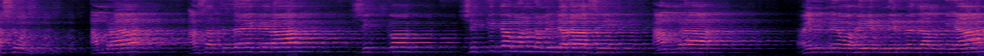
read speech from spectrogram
আসুন, আমরা আসাতিজায় কেরাম শিক্ষক, শিক্ষিকা মন্ডলী যারা আছি, আমরা ইলমে ওয়াহির নির্বেজাল জ্ঞান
